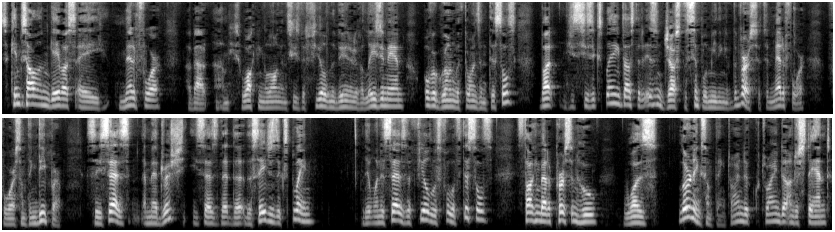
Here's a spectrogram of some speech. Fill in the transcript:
So King Solomon gave us a metaphor about um, he's walking along and sees the field and the vineyard of a lazy man overgrown with thorns and thistles. But he's, he's explaining to us that it isn't just the simple meaning of the verse, it's a metaphor for something deeper. So he says, a medrash, he says that the, the sages explain that when it says the field was full of thistles, it's talking about a person who was learning something, trying to trying to understand,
